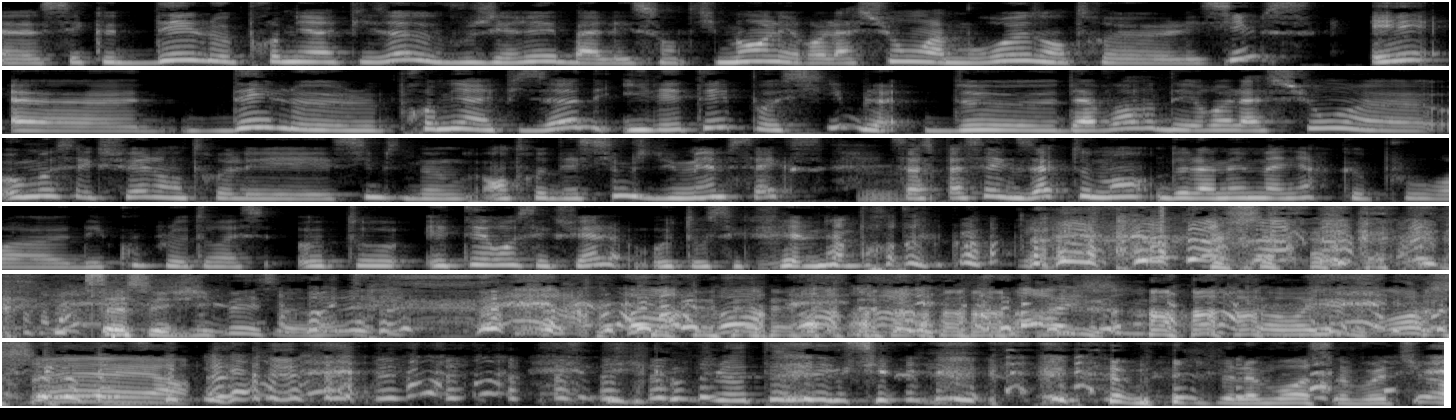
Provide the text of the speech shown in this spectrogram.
Euh, c'est que dès le premier épisode, vous gérez bah, les sentiments, les relations amoureuses entre les Sims. Et euh, dès le, le premier épisode, il était possible de d'avoir des relations euh, homosexuelles entre les Sims, donc, entre des Sims du même sexe. Mm. Ça se passait exactement de la même manière que pour euh, des couples auto, auto hétérosexuels, autosexuels, n'importe quoi. ça c'est JP, ça. non oh, des couples autosexuels. Il fait l'amour à sa voiture.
